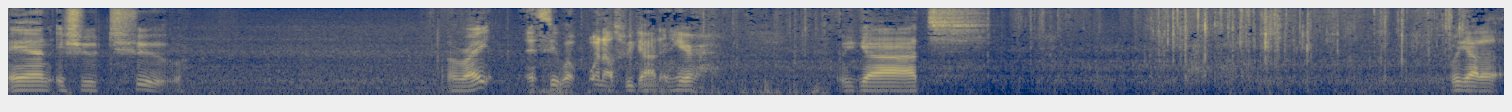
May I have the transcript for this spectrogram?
and issue two. All right, let's see what what else we got in here. We got we got a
